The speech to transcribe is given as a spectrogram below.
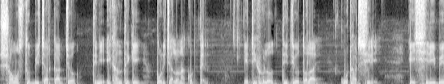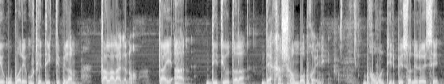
সমস্ত বিচার কার্য তিনি এখান থেকেই পরিচালনা করতেন। এটি হলো দ্বিতীয় তলায় ওঠার সিঁড়ি। এই সিঁড়ি বেয়ে উপরে উঠে দেখতে পেলাম তালা লাগানো। তাই আর দ্বিতীয় তলা দেখা সম্ভব হয়নি। ভবনটির পেছনে রয়েছে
